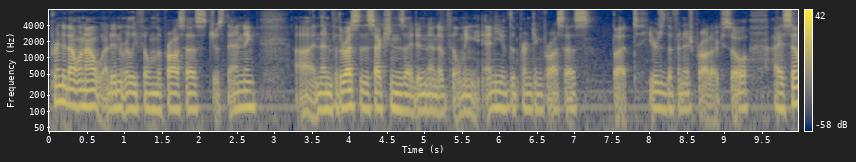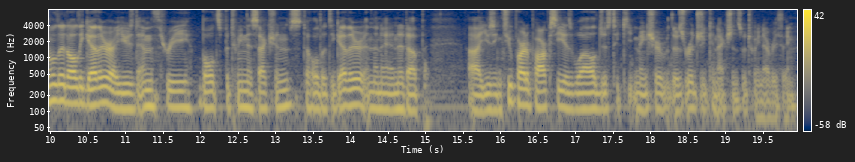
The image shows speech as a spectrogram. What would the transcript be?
printed that one out. I didn't really film the process, just the ending. Uh, and then for the rest of the sections, I didn't end up filming any of the printing process, but here's the finished product. So I assembled it all together. I used M3 bolts between the sections to hold it together, and then I ended up uh, using two-part epoxy as well, just to keep make sure there's rigid connections between everything.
